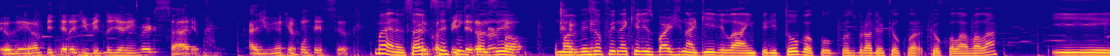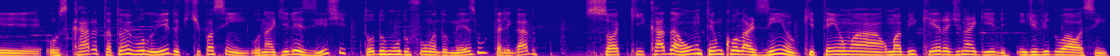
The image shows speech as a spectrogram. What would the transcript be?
Eu ganhei uma piteira de vidro de aniversário. Adivinha o que aconteceu? Mano, sabe o que vocês têm que fazer? normal. Uma vez eu fui naqueles bar de narguile lá em Pirituba, com, com os brothers que eu, que eu colava lá. E os caras tá tão evoluído que, tipo assim, o narguile existe, todo mundo fuma do mesmo, tá ligado? Só que cada um tem um colarzinho que tem uma, uma biqueira de narguile, individual, assim.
